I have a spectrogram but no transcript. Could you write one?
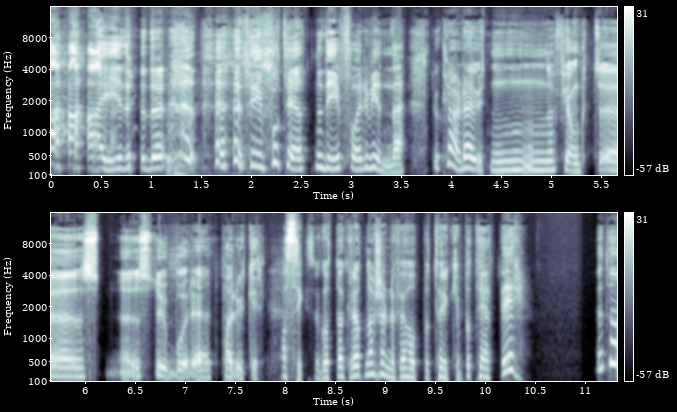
Nei, du, du, de potetene de får vinne. Du klarer deg uten fjongt uh, stuebord et par uker. Passer ikke så godt akkurat nå, skjønner du, for jeg holdt på å tørke poteter. Da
